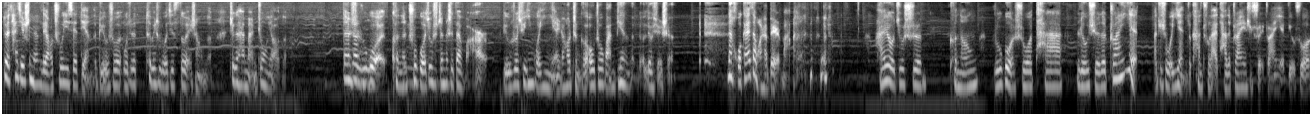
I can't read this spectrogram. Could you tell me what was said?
对他其实是能聊出一些点的。比如说，我觉得特别是逻辑思维上的，这个还蛮重要的。但是如果可能出国就是真的是在玩儿，比如说去英国一年，然后整个欧洲玩遍了的留学生，那活该在网上被人骂。还有就是，可能如果说他留学的专业啊，就是我一眼就看出来他的专业是水专业，比如说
